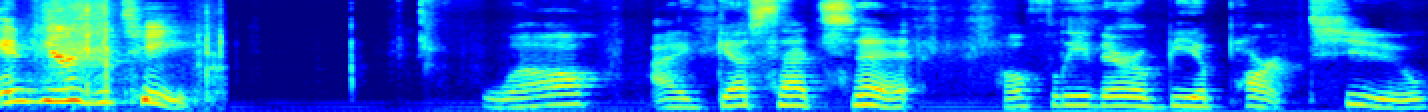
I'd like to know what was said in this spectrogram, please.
And here's the tea. Well, I guess that's it. Hopefully, there will be a part two.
